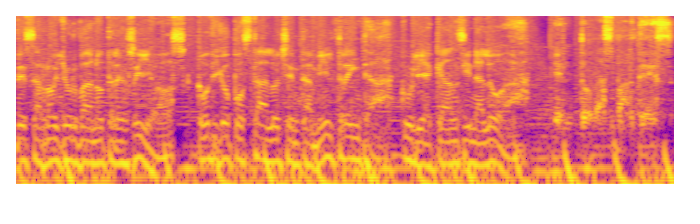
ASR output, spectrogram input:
Desarrollo Urbano Tres Ríos, Código Postal 80030, Culiacán, Sinaloa. En todas partes.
